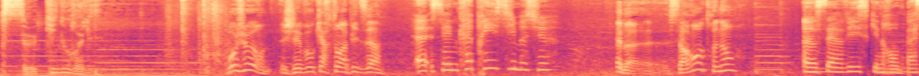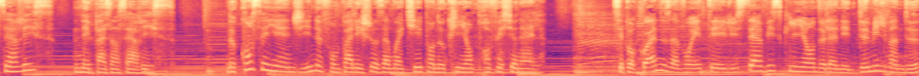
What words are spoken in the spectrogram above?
ceux qui nous relient. Bonjour, j'ai vos cartons à pizza. Euh, c'est une crêperie ici, monsieur. Eh ben, euh, ça rentre, non? Un service qui ne rend pas service n'est pas un service. Nos conseillers NJ ne font pas les choses à moitié pour nos clients professionnels. C'est pourquoi nous avons été élus service client de l'année 2022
